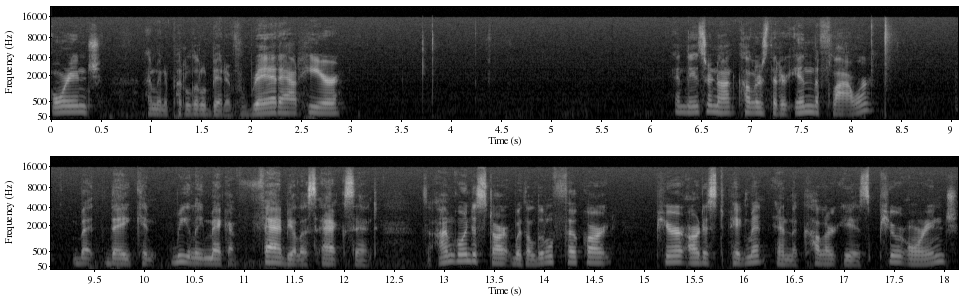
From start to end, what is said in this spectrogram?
orange, I'm going to put a little bit of red out here. And these are not colors that are in the flower, but they can really make a fabulous accent. So I'm going to start with a little folk art pure artist pigment, and the color is pure orange.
